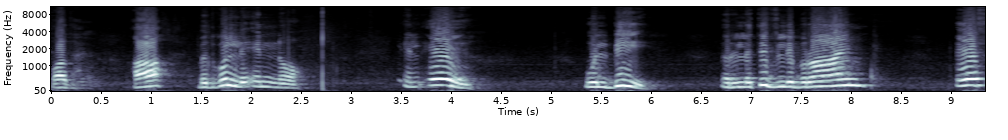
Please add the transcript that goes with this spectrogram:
واضح؟ آه بتقول لي إنه ال A وال B relatively prime if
